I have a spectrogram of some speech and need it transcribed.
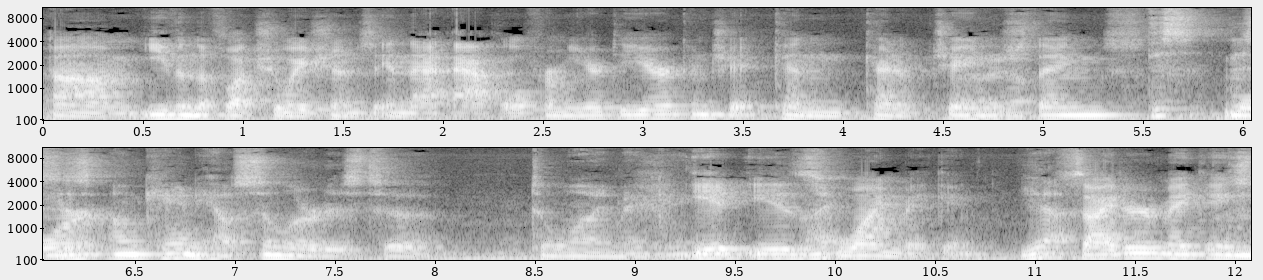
um, even the fluctuations in that apple from year to year can cha- can kind of change things This, this more. is uncanny how similar it is to to winemaking. It is Right? winemaking. Yeah. Cider making It's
